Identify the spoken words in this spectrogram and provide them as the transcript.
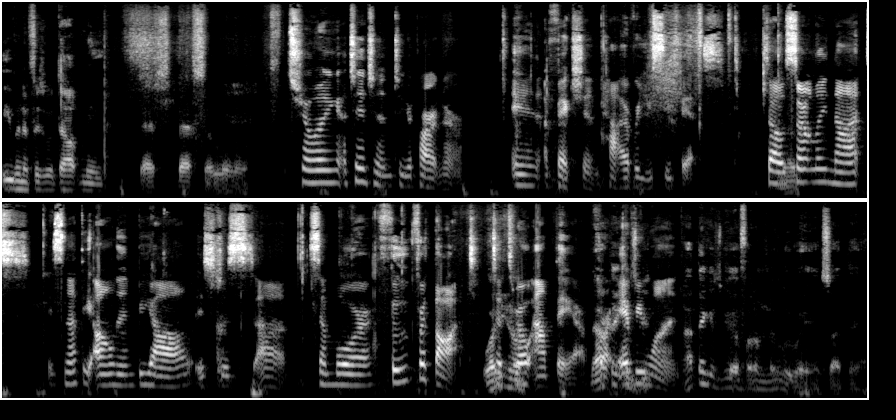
even if it's without me. That's that's a little. Showing attention to your partner and affection, however you see fit. So Yeah. certainly not. It's not the all in be all. It's just uh, some more food for thought to you know, throw out there for everyone. I think it's good for them newlyweds out there.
